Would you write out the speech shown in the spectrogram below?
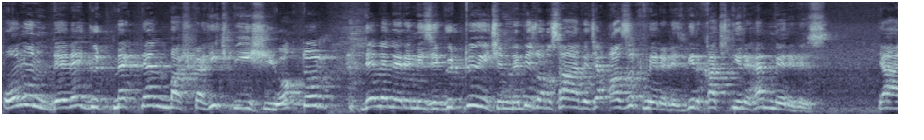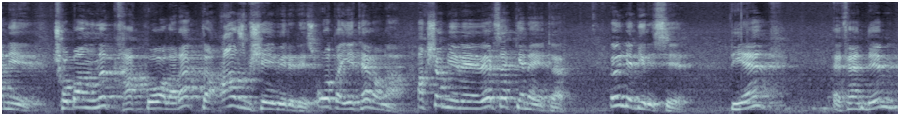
Onun deve gütmekten başka hiçbir işi yoktur. Develerimizi güttüğü için de biz onu sadece azık veririz. Birkaç dirhem veririz. Yani çobanlık hakkı olarak da az bir şey veririz. O da yeter ona. Akşam yemeği versek gene yeter. Öyle birisi diye efendim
